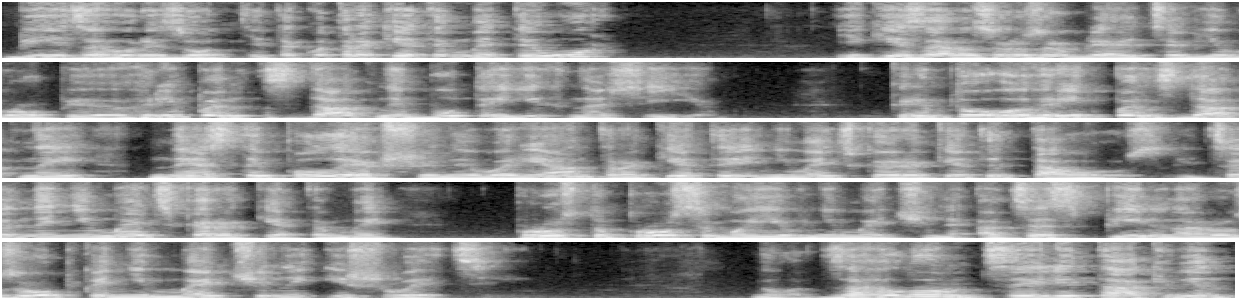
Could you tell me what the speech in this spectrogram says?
бій за горизонтні, так от ракети Метеор які зараз розробляються в Європі, Гріпен здатний бути їх носієм. Крім того, Гріпен здатний нести полегшений варіант ракети німецької ракети Таурус. І це не німецька ракета. Ми просто просимо її в Німеччині, а це спільна розробка Німеччини і Швеції. Ну, от. Загалом цей літак він в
